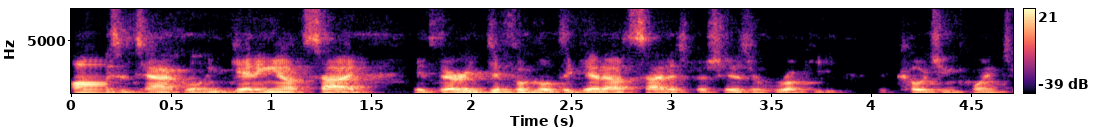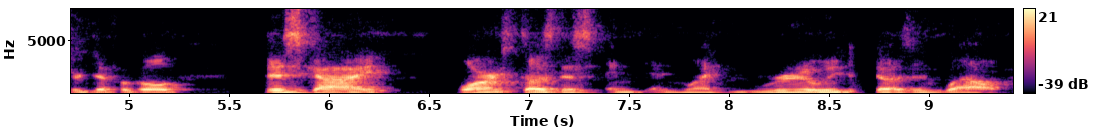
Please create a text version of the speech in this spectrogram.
offensive tackle and getting outside. It's very difficult to get outside, especially as a rookie. The coaching points are difficult. This guy, Lawrence, does this and, and like really does it well.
